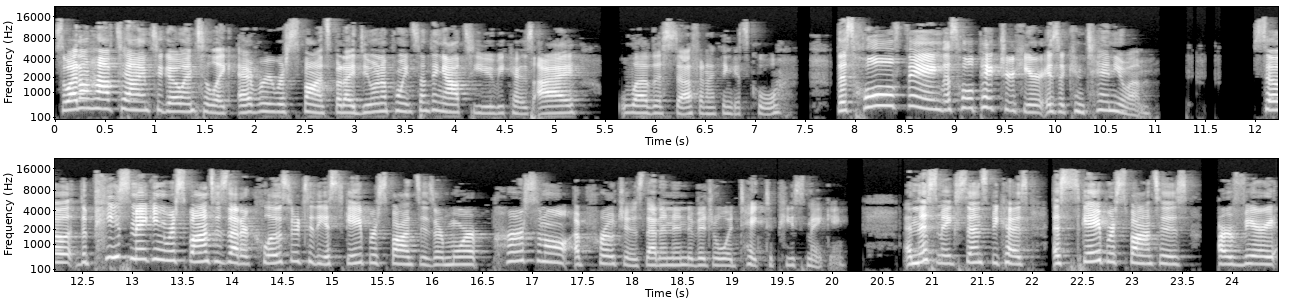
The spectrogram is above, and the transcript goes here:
So I don't have time to go into like every response, but I do want to point something out to you because I love this stuff and I think it's cool. This whole thing, this whole picture here is a continuum. So the peacemaking responses that are closer to the escape responses are more personal approaches that an individual would take to peacemaking. And this makes sense because escape responses are very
